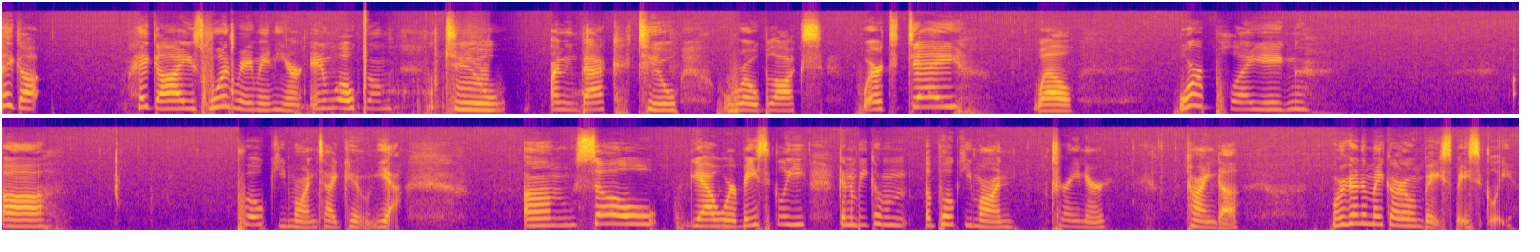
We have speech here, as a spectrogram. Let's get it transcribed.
Hey guys, hey guys, Wood Rayman here, and welcome to, I mean, back to Roblox, where today, well, we're playing, uh, Pokemon Tycoon, yeah. Um, so, yeah, we're basically gonna become a Pokemon trainer, kinda. We're gonna make our own base, basically.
